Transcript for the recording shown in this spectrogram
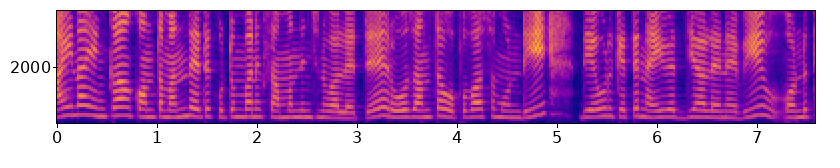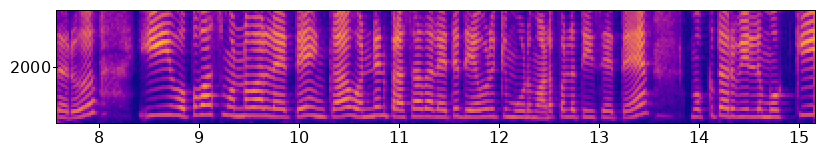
ఆయన ఇంకా కొంతమంది అయితే కుటుంబానికి సంబంధించిన వాళ్ళైతే రోజంతా ఉపవాసం ఉండి దేవుడికైతే నైవేద్యాలు అనేవి వండుతారు. ఈ ఉపవాసం ఉన్న వాళ్ళైతే ఇంకా వండిన ప్రసాదాలు అయితే దేవుడికి మూడు మడపలు తీసైతే మొక్కుతారు. వీళ్ళు మొక్కి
